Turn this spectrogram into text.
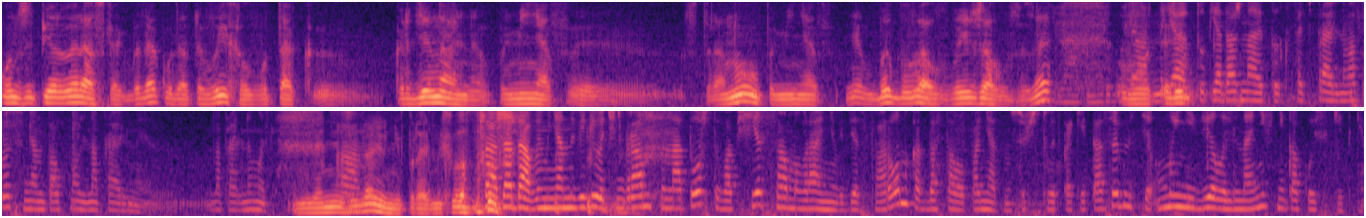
он же первый раз как бы, да, куда-то выехал вот так э, кардинально поменяв э, страну, поменяв, я бы- бывал, выезжал уже, да? Регулярно, Вот, Я, тут я должна, это, кстати, правильный вопрос, меня натолкнули на правильные на правильную мысль. Ну, Я не А, задаю неправильных Да, вопросов. да, да, вы меня навели очень грамотно на то, что вообще с самого раннего детства Арона, когда стало понятно, существуют какие-то особенности, мы не делали на них никакой скидки.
